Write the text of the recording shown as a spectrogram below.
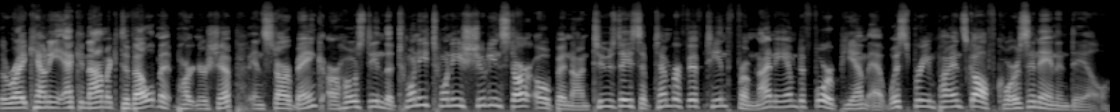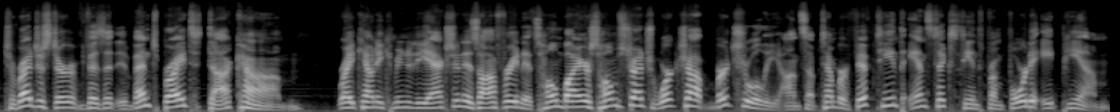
The Wright County Economic Development Partnership and Star Bank are hosting the 2020 Shooting Star Open on Tuesday, September 15th from 9 a.m. to 4 p.m. at Whispering Pines Golf Course in Annandale. To register, visit eventbrite.com. Wright County Community Action is offering its Homebuyers Homestretch Workshop virtually on September 15th and 16th from 4 to 8 p.m.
